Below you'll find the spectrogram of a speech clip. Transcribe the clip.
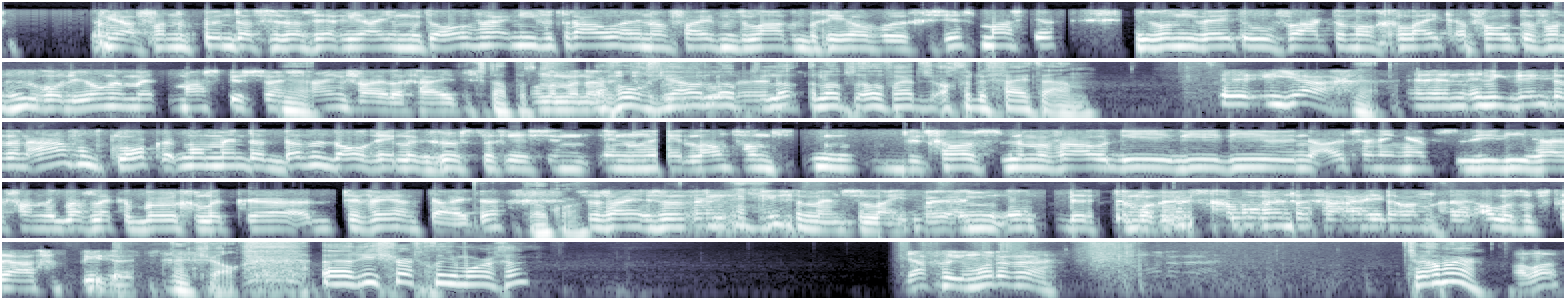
ja, van het punt dat ze dan zeggen, ja, je moet de overheid niet vertrouwen. En dan vijf minuten later begin je over een gezichtsmasker. Je wil niet weten hoe vaak dan nog gelijk een foto van Hugo de Jonge met maskers zijn ja. schijnveiligheid. Snap het. Maar volgens jou loopt, loopt de overheid dus achter de feiten aan? Uh, ja, ja. En, en ik denk dat een avondklok, het moment dat, dat het al redelijk rustig is in, in Nederland. Want mm, zoals de mevrouw die, die, die u in de uitzending hebt, die, die zei van ik was lekker burgerlijk uh, tv aan het kijken. Zo zijn, zo zijn de meeste mensen lijkt me. En de, de rustige momenten ga je dan uh, alles op straat verbieden. Dankjewel. Richard, goedemorgen. Ja, goedemorgen. Zeg maar. Hallo.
